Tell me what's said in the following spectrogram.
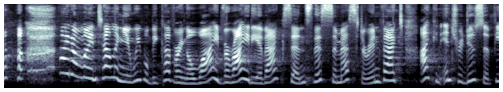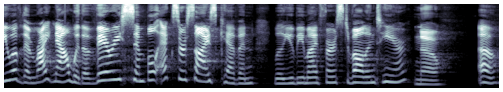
I don't mind telling you, we will be covering a wide variety of accents this semester. In fact, I can introduce a few of them right now with a very simple exercise, Kevin. Will you be my first volunteer? No. Oh.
